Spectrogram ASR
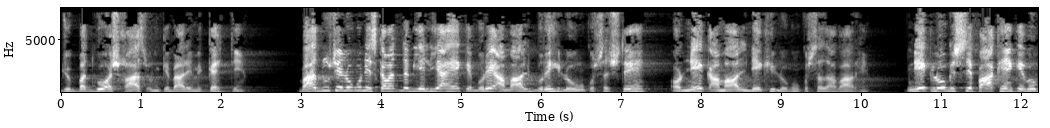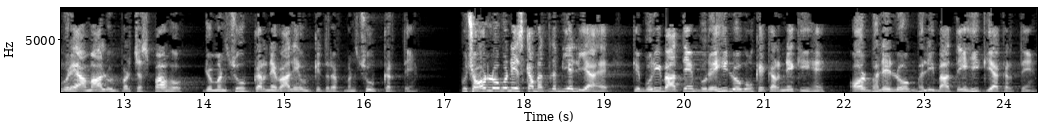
جو بدگو اشخاص ان کے بارے میں کہتے ہیں۔ بعض دوسرے لوگوں نے اس کا مطلب یہ لیا ہے کہ برے اعمال برے ہی لوگوں کو سجتے ہیں اور نیک اعمال نیک ہی لوگوں کو سزاوار ہیں۔ نیک لوگ اس سے پاک ہیں کہ وہ برے اعمال ان پر چسپاں ہو جو منسوب کرنے والے ان کی طرف منسوب کرتے ہیں۔ کچھ اور لوگوں نے اس کا مطلب یہ لیا ہے کہ بری باتیں برے ہی لوگوں کے کرنے کی ہیں اور بھلے لوگ بھلی باتیں ہی کیا کرتے ہیں۔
